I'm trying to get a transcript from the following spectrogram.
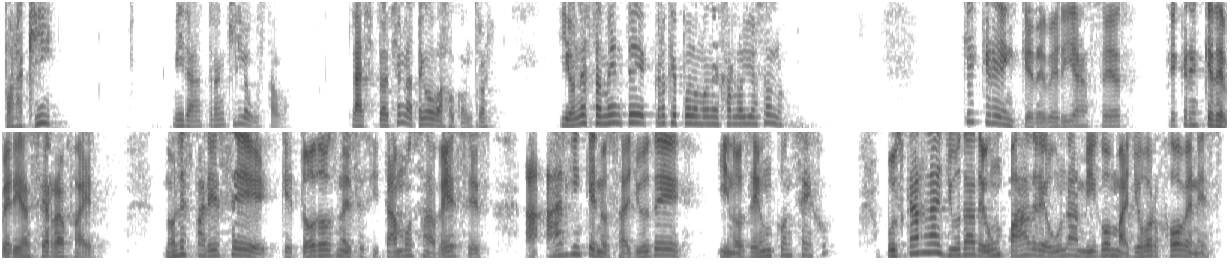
¿Para qué? Mira, tranquilo, Gustavo. La situación la tengo bajo control. Y honestamente, creo que puedo manejarlo yo solo. ¿Qué creen que debería hacer? ¿Qué creen que debería hacer Rafael? ¿No les parece que todos necesitamos a veces a alguien que nos ayude y nos dé un consejo? Buscar la ayuda de un padre o un amigo mayor, jóvenes,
